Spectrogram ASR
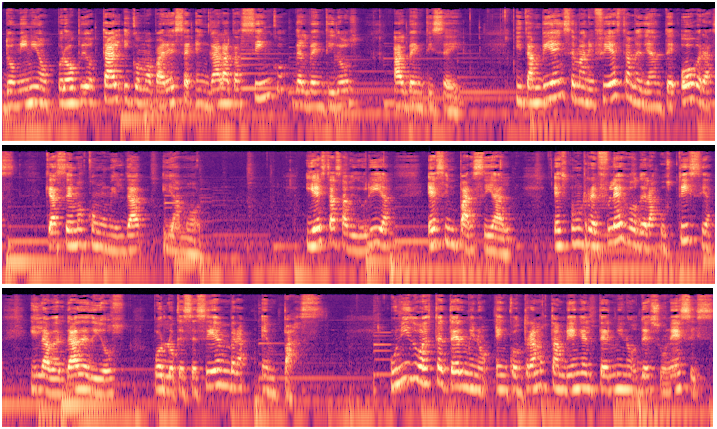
dominio propio, tal y como aparece en Gálatas 5 del 22 al 26. Y también se manifiesta mediante obras que hacemos con humildad y amor. Y esta sabiduría es imparcial, es un reflejo de la justicia y la verdad de Dios, por lo que se siembra en paz. Unido a este término encontramos también el término de sunesis,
